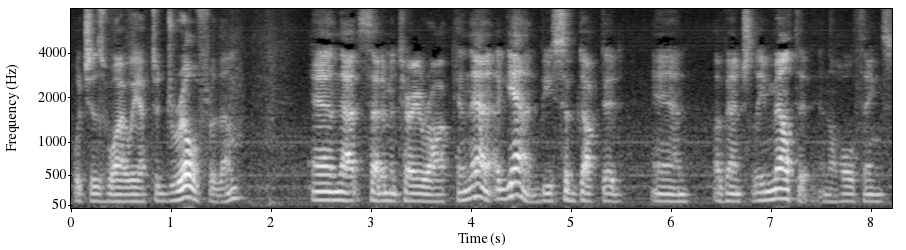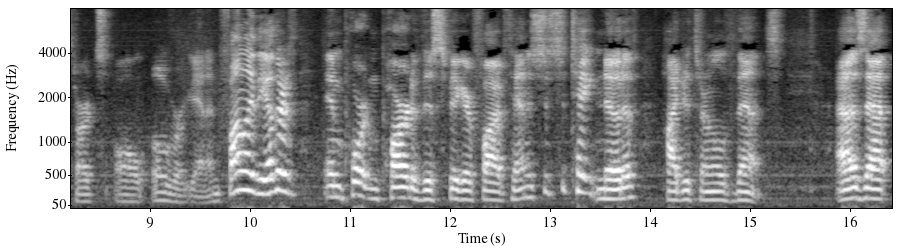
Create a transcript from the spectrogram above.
which is why we have to drill for them. And that sedimentary rock can then, again, be subducted and eventually melted, and the whole thing starts all over again. And finally, the other important part of this figure 510 is just to take note of hydrothermal vents. As that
